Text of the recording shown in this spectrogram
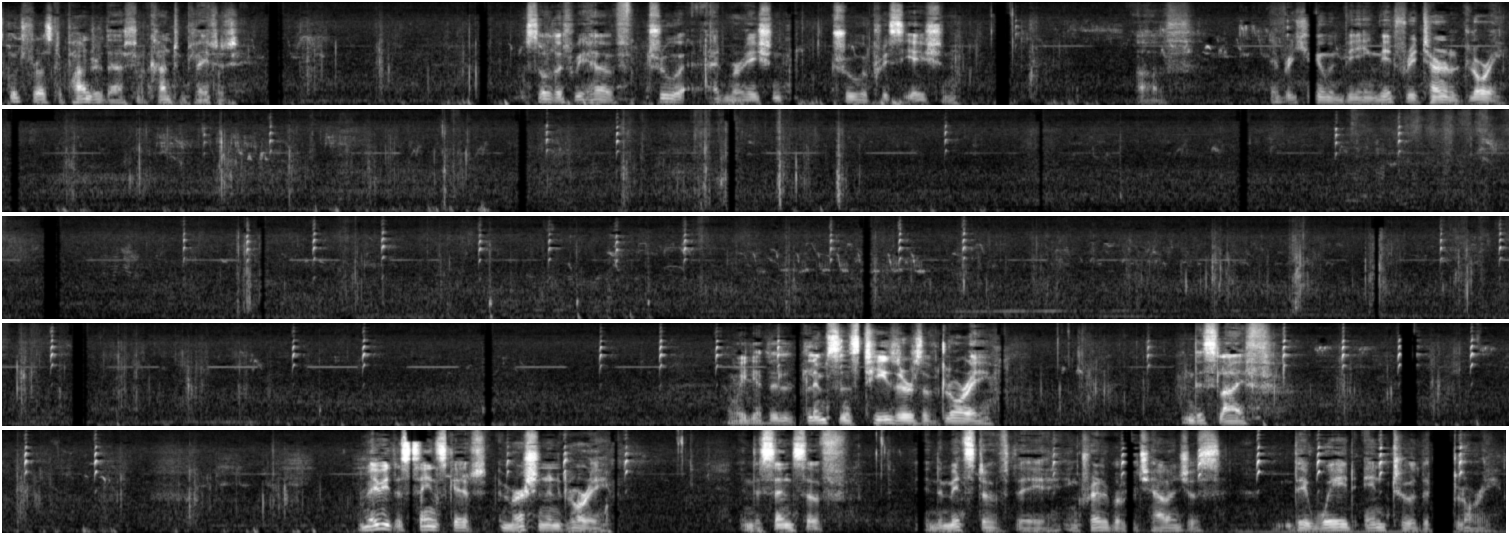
it's good for us to ponder that and contemplate it so that we have true admiration, true appreciation of every human being made for eternal glory. We get the glimpses, teasers of glory in this life. Maybe the saints get immersion in glory in the sense of, in the midst of the incredible challenges, they wade into the glory.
